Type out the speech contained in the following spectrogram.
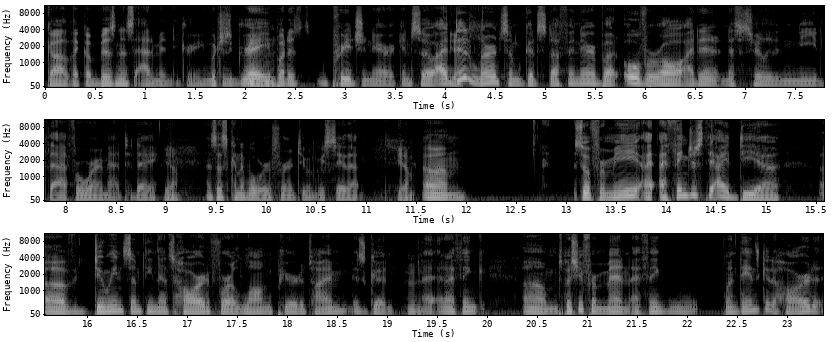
got like a business admin degree, which is great, Mhm. but it's pretty generic. And so I Yep. did learn some good stuff in there, but overall, I didn't necessarily need that for where I'm at today. Yeah. And so that's kind of what we're referring to when we say that. Yep. Um. So for me, I, I think just the idea of doing something that's hard for a long period of time is good. Hmm. A- and I think, um, especially for men, I think w- when things get hard,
